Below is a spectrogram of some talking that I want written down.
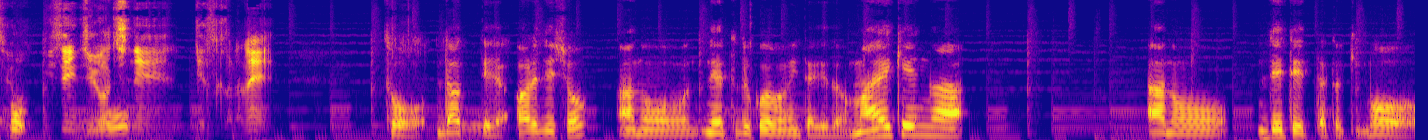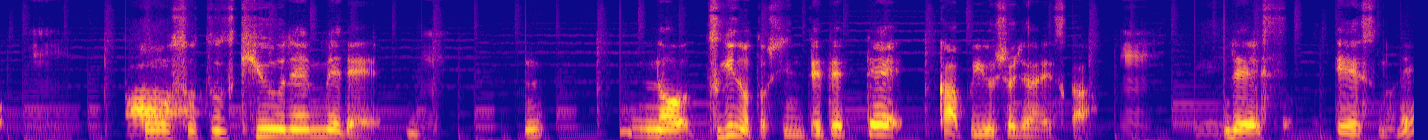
すよ。2018年ですからね。そう。だって、あれでしょ？あの、ネットでこれも見たけど、前剣が、あの、出てった時も、うん高卒9年目で、ん？の次の年に出てって、カープ優勝じゃないですか。うんで、エースのね。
